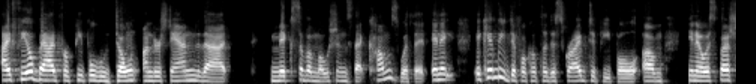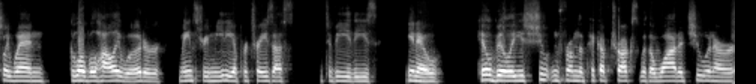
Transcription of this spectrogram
I feel bad for people who don't understand that mix of emotions that comes with it and it it can be difficult to describe to people um you know especially when global hollywood or mainstream media portrays us to be these, you know, hillbillies shooting from the pickup trucks with a wad of chewing our,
